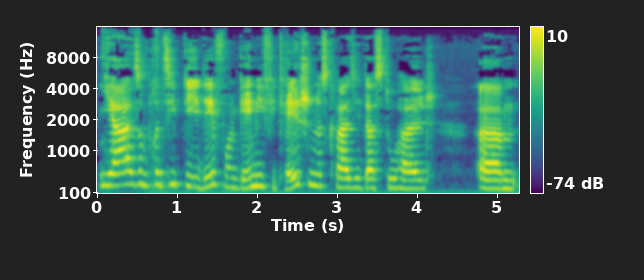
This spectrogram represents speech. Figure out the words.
Ja, also im Prinzip die Idee von Gamification ist quasi, dass du halt ähm,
